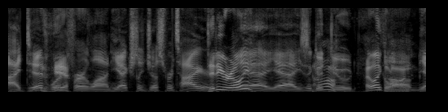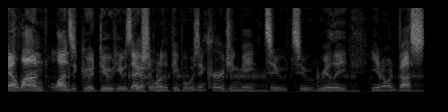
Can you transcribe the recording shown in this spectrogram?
I did work Yeah. for Lon. He actually just retired. Did he really? Yeah, yeah. He's a good Oh, dude. I like Lon. Um, yeah, Lon. Lon's a good dude. He was actually one of the people who was encouraging me to to really, you know, invest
